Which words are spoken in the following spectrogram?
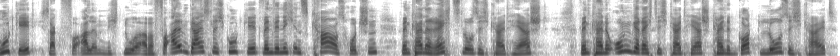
gut geht, ich sage vor allem, nicht nur, aber vor allem geistlich gut geht, wenn wir nicht ins Chaos rutschen, wenn keine Rechtslosigkeit herrscht, wenn keine Ungerechtigkeit herrscht, keine Gottlosigkeit,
